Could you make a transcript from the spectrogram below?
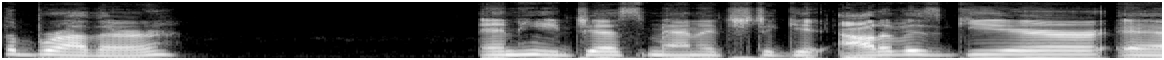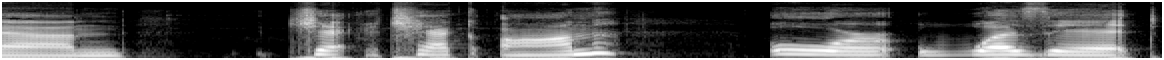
the brother, and he just managed to get out of his gear and check check on, or was it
